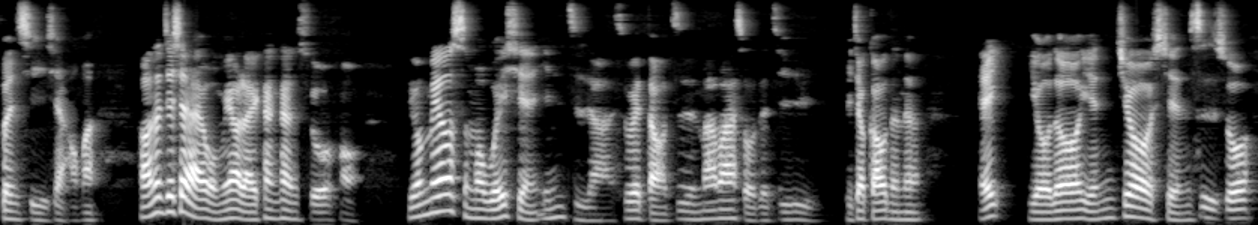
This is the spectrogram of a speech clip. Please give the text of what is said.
分析一下，好吗？好，那接下来我们要来看看说，哦，有没有什么危险因子啊，是会导致妈妈手的几率比较高的呢？哎。有的研究显示说，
